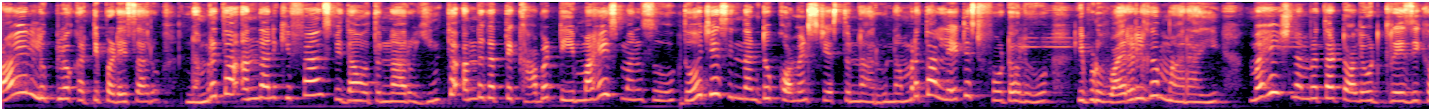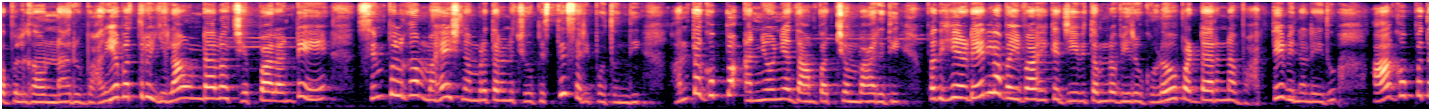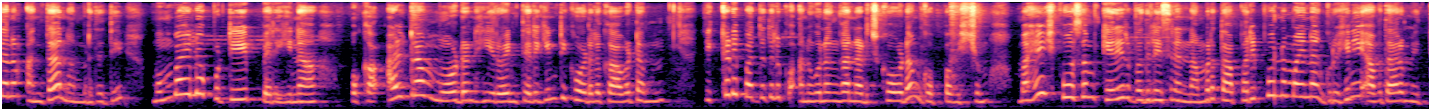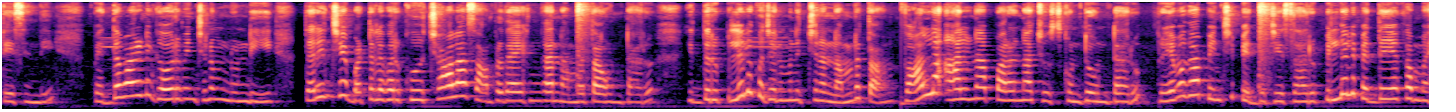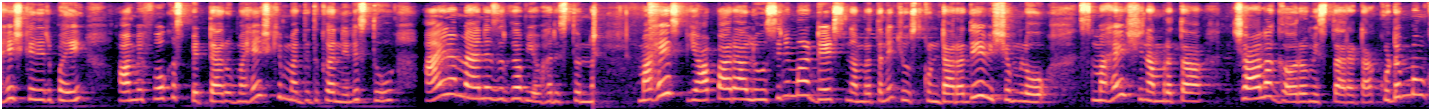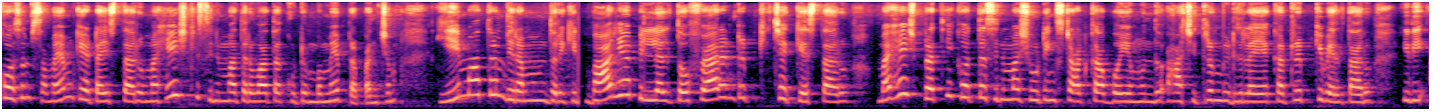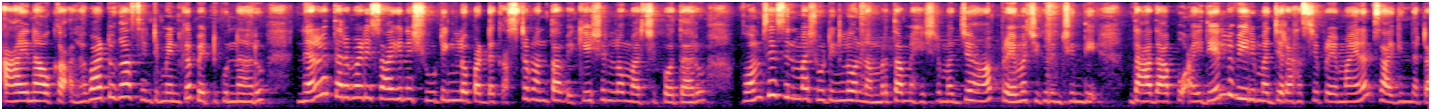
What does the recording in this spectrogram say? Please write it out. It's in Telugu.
రాయల్ లుక్లో కట్టి పడేశారు నమ్రత అందానికి ఫ్యాన్స్ ఫిదా అవుతున్నారు ఇంత అందగత్తె కాబట్టి మహేష్ మనసు దోచేసిందంటూ కామెంట్స్ చేస్తున్నారు. నమ్రత లేటెస్ట్ ఫోటోలు ఇప్పుడు వైరల్గా మారాయి. మహేష్ నమ్రత టాలీవుడ్ క్రేజీ కపుల్గా ఉన్నారు. భార్యాభర్తలు ఎలా ఉండాలో చెప్పాలంటే సింపుల్గా మహేష్ నమ్రతలను చూపిస్తే సరిపోతుంది. అంత గొప్ప అన్యోన్య దాంపత్యం వారిది. పదిహేడేళ్ళ వైవాహిక జీవితంలో వీరు గొడవ పడ్డారన్న వార్తే వినలేదు. ఆ గొప్పతనం అంతా నమ్రతది. ముంబైలో పుట్టి పెరిగిన ఒక అల్ట్రా మోడర్న్ హీరోయిన్ తెలుగింటి కోడలు కావటం ఇక్కడి పద్ధతులకు అనుగుణంగా నడుచుకోవడం గొప్ప విషయం. మహేష్ కోసం కెరీర్ వదిలేసిన నమ్రత పరిపూర్ణమైన గృహిణి అవతారం ఎత్తేసింది. పెద్దవారిని గౌరవించడం నుండి ధరించే బట్టల వరకు చాలా సాంప్రదాయకంగా నమ్రత ఉంటారు. ఇద్దరు పిల్లలకు జన్మనిచ్చిన నమ్రత వాళ్ళ ఆలనా పాలన చూసుకుంటూ ఉంటారు. ప్రేమగా పెంచి పెద్ద చేశారు. పిల్లలు పెద్దయ్యాక మహేష్ కెరీర్పై ఆమె ఫోకస్ పెట్టారు. మహేష్కి మద్దతుగా నిలుస్తూ ఆయన మేనేజర్గా వ్యవహరిస్తున్నారు మహేష్ వ్యాపారాలు సినిమా డేట్స్ నమ్రతని చూసుకుంటారు. అదే విషయంలో మహేష్ నమ్రత చాలా గౌరవమిస్తారట. కుటుంబం కోసం సమయం కేటాయిస్తారు. మహేష్కి సినిమా తర్వాత కుటుంబమే ప్రపంచం. ఏమాత్రం విరామం దొరికి భార్య పిల్లలతో ఫారెన్ ట్రిప్కి చెక్కేస్తారు. మహేష్ ప్రతి కొత్త సినిమా షూటింగ్ స్టార్ట్ కాబోయే ముందు ఆ చిత్రం విడుదలయ్యాక ట్రిప్కి వెళ్తారు. ఇది ఆయన ఒక అలవాటుగా సెంటిమెంట్గా పెట్టుకున్నారు. నెలల తరబడి సాగిన షూటింగ్లో పడ్డ కష్టమంతా వెకేషన్లో మర్చిపోతారు. వంశీ సినిమా షూటింగ్లో నమ్రత మహేష్ల మధ్య ప్రేమ చిగురించింది. దాదాపు ఐదేళ్ళు వీరి మధ్య రహస్య ప్రేమాయణం సాగిందట.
